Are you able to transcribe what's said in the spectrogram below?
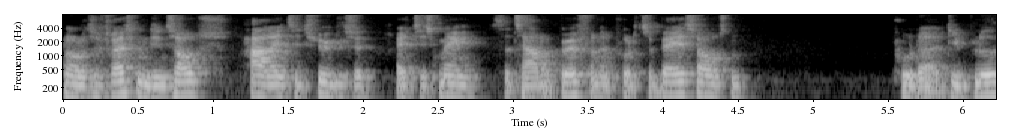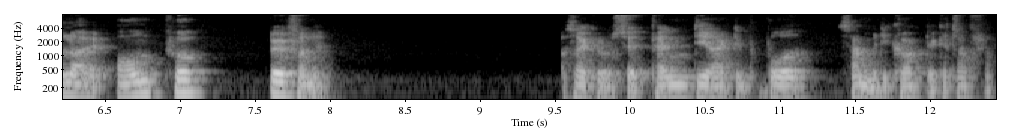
når du er tilfreds med din sovs, har rigtig tykkelse, rigtig smag, så tager du bøfferne, putter tilbage i sovsen, putter de bløde løg ovenpå bøfferne, og så kan du sætte panden direkte på bordet, sammen med de kogte kartofler.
